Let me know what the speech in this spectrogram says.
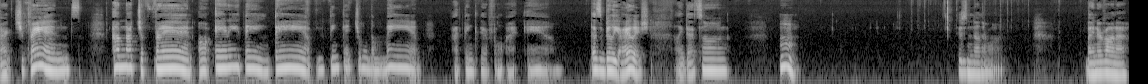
aren't your friends. I'm not your friend or anything. Damn, you think that you're the man. I think, therefore, I am. That's Billie Eilish. I like that song. Mm. There's another one by Nirvana.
